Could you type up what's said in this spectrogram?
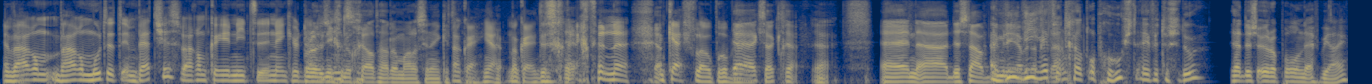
En waarom, waarom moet het in batches? Waarom kun je niet in één keer Omdat we niet genoeg geld hadden om alles in één keer te Oké, doen. ja, oké. Dus Ja. echt een, uh, een cashflow probleem. Ja, exact. Ja, ja. En uh, dus nou, en wie, heeft dat dat geld opgehoest? Even tussendoor. Ja, dus Europol en de FBI.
